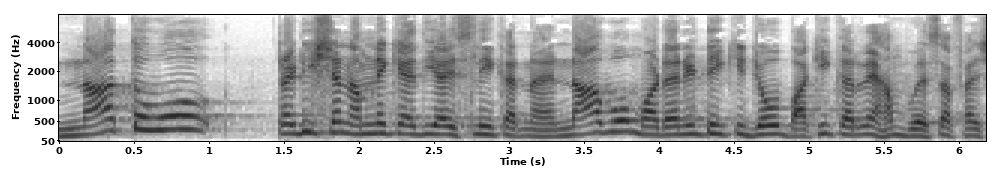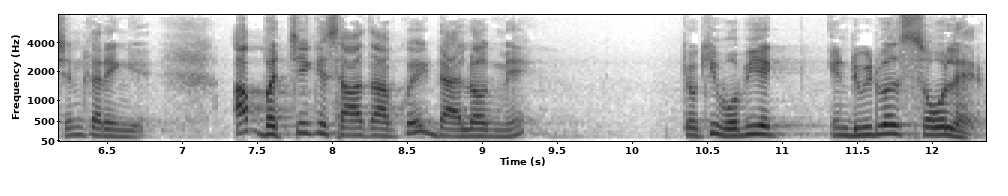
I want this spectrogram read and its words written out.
ना तो वो ट्रेडिशन हमने कह दिया इसलिए करना है। ना वो मॉडर्निटी की जो बाकी कर रहे हैं, हम वैसा फ़ैशन करेंगे। अब बच्चे के साथ आपको एक डायलॉग में, क्योंकि वो भी एक इंडिविजुअल सोल है,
